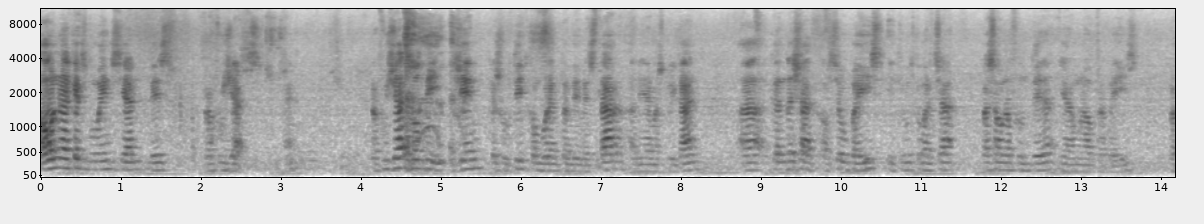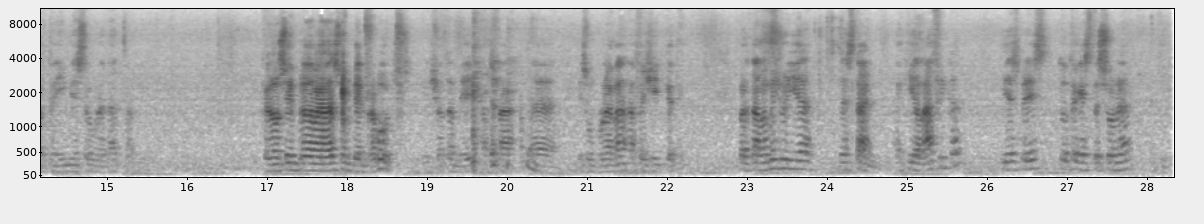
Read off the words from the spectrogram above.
on en aquests moments hi ha més refugiats. Refugiats vol dir gent que ha sortit, com veurem també més tard, anirem explicant, eh, que han deixat el seu país i han tingut que marxar, passar una frontera i anar a un altre país per tenir més seguretat per viure. Que no sempre de vegades són ben rebuts, i això també els fa, eh, és un problema afegit que tenen. Per tant, la majoria estan aquí a l'Àfrica i després tota aquesta zona aquí,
